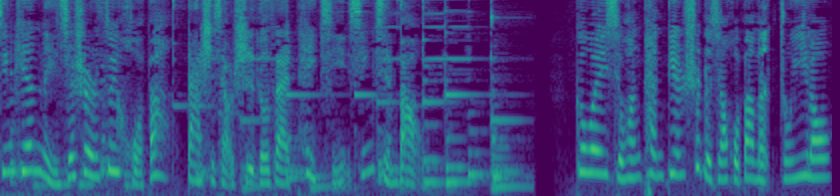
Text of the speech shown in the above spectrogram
今天哪些事儿最火爆？大事小事都在《佩奇新鲜报》。各位喜欢看电视的小伙伴们注意喽！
